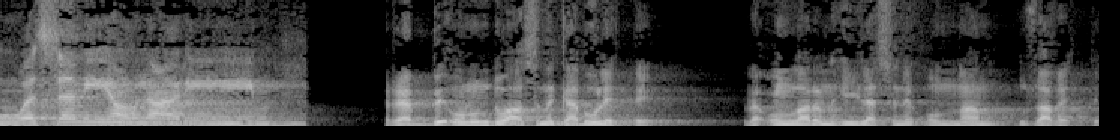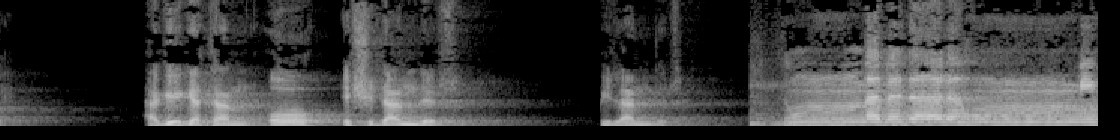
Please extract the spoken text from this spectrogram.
هو السميع العليم Rəbbi onun duasını qəbul etdi və onların hiləsini ondan uzaq etdi. Həqiqətən O eşidəndir, biləndir. ثم بدا لهم من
